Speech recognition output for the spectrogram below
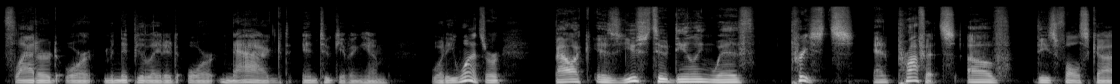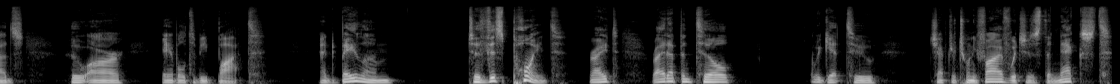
flattered or manipulated or nagged into giving him what he wants. Or Balak is used to dealing with priests and prophets of these false gods who are able to be bought. And Balaam, to this point, right, right up until we get to chapter 25, which is the next,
